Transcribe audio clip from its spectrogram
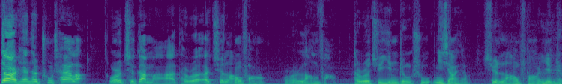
第二天他出差了。我说去干嘛？他说呃去廊坊。我说廊坊。他说去印证书。你想想，去廊坊印证，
